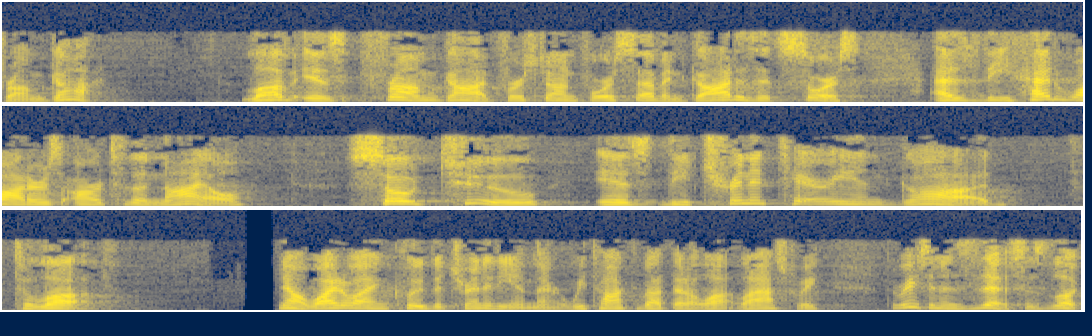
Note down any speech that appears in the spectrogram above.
from God. Love is from God. 1 John 4 7. God is its source. As the headwaters are to the Nile, so too is the Trinitarian God to love. Now, why do I include the Trinity in there? We talked about that a lot last week. The reason is this is look,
